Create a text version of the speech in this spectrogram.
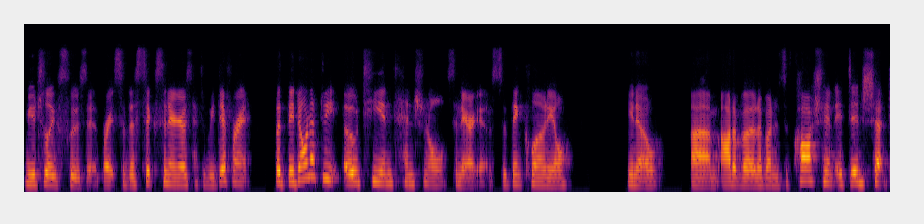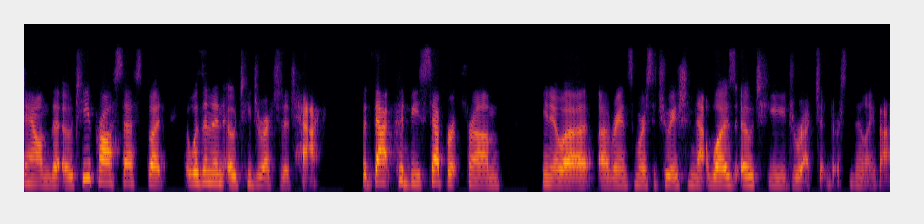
mutually exclusive, right? So the six scenarios have to be different, but they don't have to be OT intentional scenarios. So think colonial, you know, um, out of an abundance of caution, it did shut down the OT process, but it wasn't an OT directed attack. But that could be separate from, you know, a, a ransomware situation that was OT directed or something like that.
